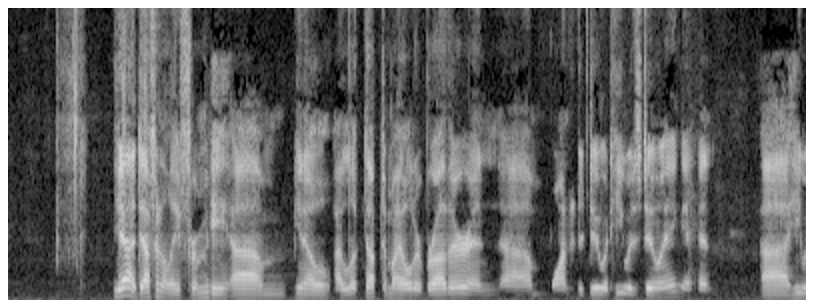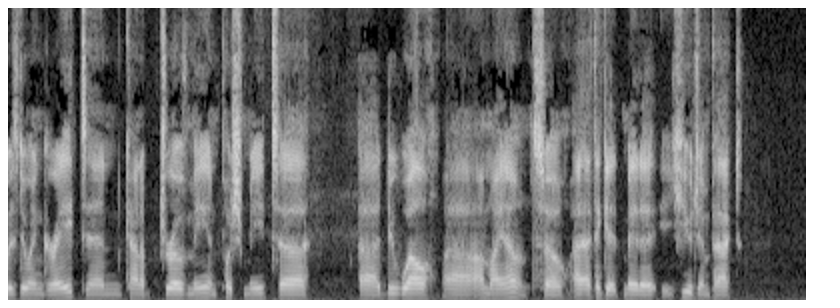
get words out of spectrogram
Yeah, definitely. For me, um, you know, I looked up to my older brother and um, wanted to do what he was doing, and uh, he was doing great and kind of drove me and pushed me to uh, do well uh, on my own. So I, I, think it made a huge impact.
